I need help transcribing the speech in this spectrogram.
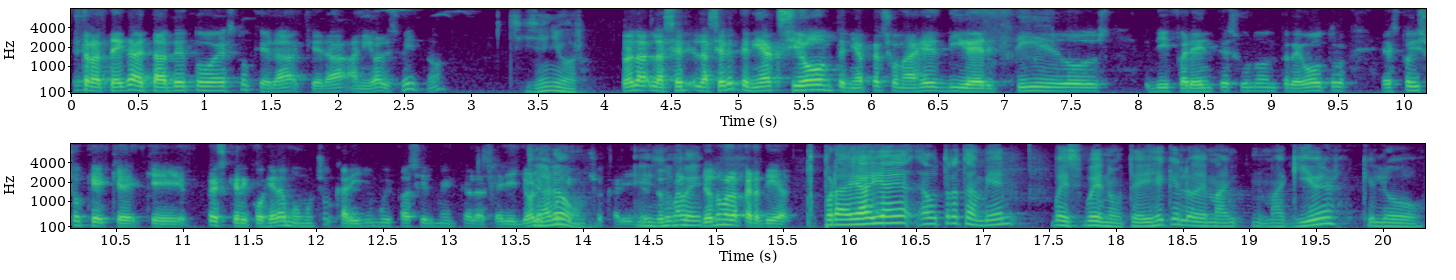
estratega detrás de todo esto que era, que era Aníbal Smith, ¿no? Sí, señor. la, serie, la serie tenía acción, tenía personajes divertidos, diferentes uno entre otro. Esto hizo que, que, que, pues, que le cogiéramos mucho cariño muy fácilmente a la serie. Yo le cogí mucho cariño. Yo no, me la perdía. Por ahí había otra también, pues bueno, te dije que lo de MacGyver, que lo,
